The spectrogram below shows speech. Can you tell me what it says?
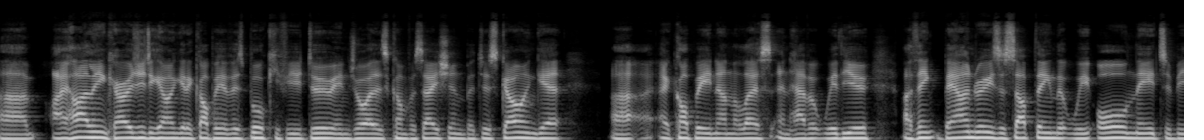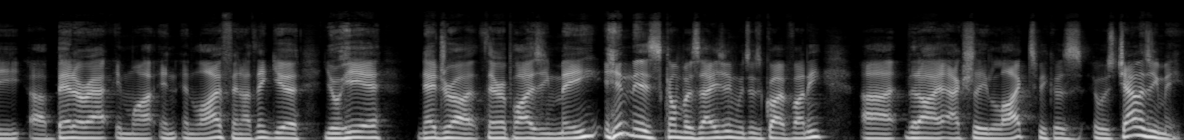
Um, I highly encourage you to go and get a copy of this book if you do enjoy this conversation. But just go and get uh, a copy nonetheless and have it with you. I think boundaries are something that we all need to be uh, better at in my in, in life, and I think you're you're here, Nedra, therapizing me in this conversation, which was quite funny. Uh, that I actually liked because it was challenging me.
